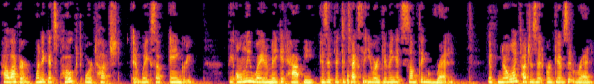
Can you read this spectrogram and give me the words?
However, when it gets poked or touched, it wakes up angry. The only way to make it happy is if it detects that you are giving it something red. If no one touches it or gives it red,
